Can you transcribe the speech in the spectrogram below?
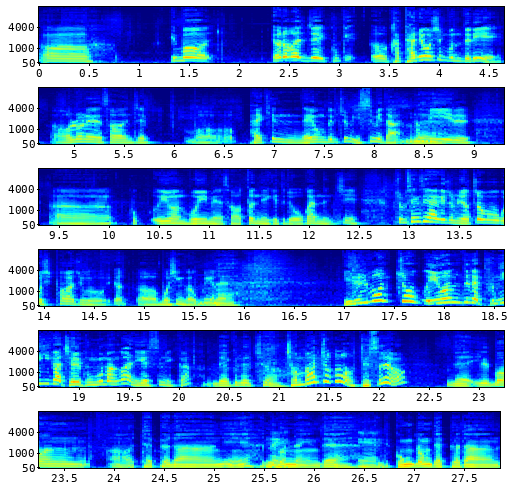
어, 뭐 여러 가지 이제 국회 어, 다녀오신 분들이 언론에서 이제 뭐 밝힌 내용들이 좀 있습니다. 네. 한미일 어, 국의원 모임에서 어떤 얘기들이 오갔는지 좀 생생하게 좀 여쭤보고 싶어가지고 여, 어, 모신 거고요. 네. 일본 쪽 의원들의 분위기가 제일 궁금한 거 아니겠습니까? 네, 그렇죠. 전반적으로 어땠어요? 네, 일본 어, 대표단이 일곱 네. 명인데 네. 공동 대표단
